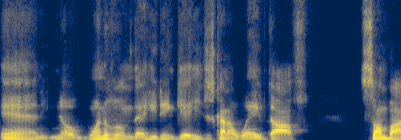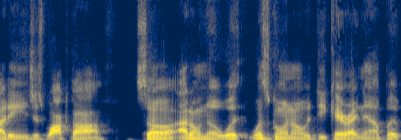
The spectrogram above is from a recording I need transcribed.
And you know, one of them that he didn't get, he just kind of waved off somebody and just walked off. So I don't know what what's going on with DK right now, but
